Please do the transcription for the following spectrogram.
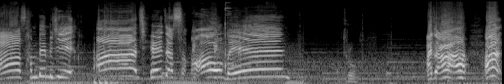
아 3데미지. 아 제자스 아우 맨. 들어. 아자 아아 아,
